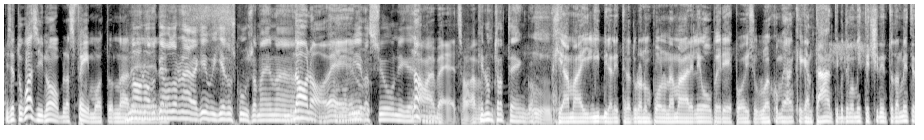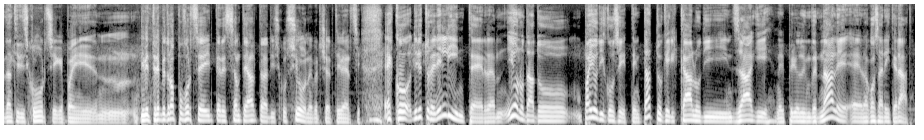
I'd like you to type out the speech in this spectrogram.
Mi sento quasi no, blasfemo a tornare. No, no, dobbiamo tornare perché io vi chiedo scusa, ma è una, No, no, sono eh, mie passioni che, No, vabbè, insomma, che non trattengo. Mm, chi ama i libri, la letteratura non può non amare le opere, poi su come anche i cantanti, potevo metterci dentro talmente tanti discorsi che poi mm, diventerebbe troppo forse interessante altra discussione per certi versi. Ecco, direttore, nell'Inter io ho notato un paio di cosette, intanto che il calo di Inzaghi nel periodo invernale è una cosa reiterata.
